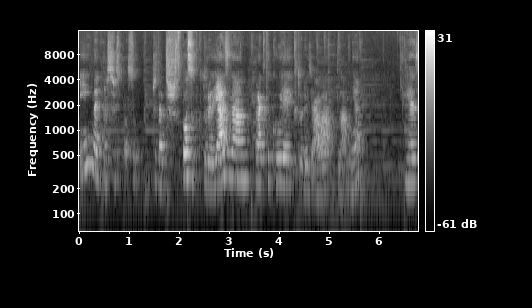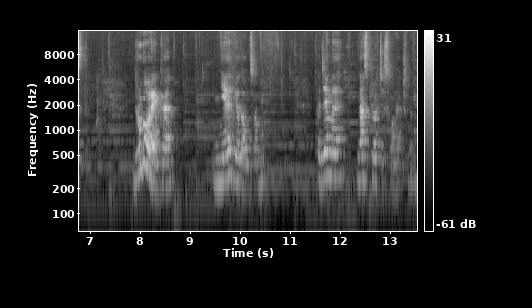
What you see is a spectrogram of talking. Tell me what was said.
I najprostszy sposób, czy też sposób, który ja znam, praktykuję i który działa dla mnie, jest drugą rękę, nie wiodącą, kładziemy na splocie słonecznym,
